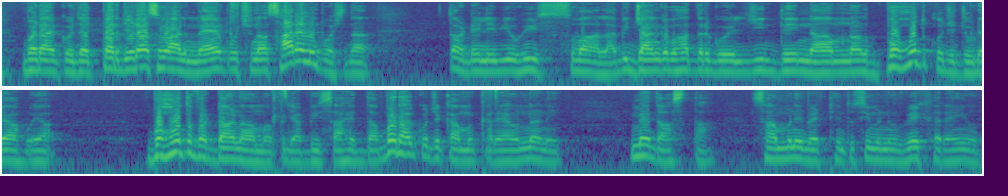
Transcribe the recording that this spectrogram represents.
ਬੜਾ ਕੁਝ। ਪਰ ਜਿਹੜਾ ਸਵਾਲ ਮੈਂ ਪੁੱਛਣਾ ਸਾਰਿਆਂ ਨੂੰ ਪੁੱਛਦਾ ਤੁਹਾਡੇ ਲਈ ਵੀ ਉਹੀ ਸਵਾਲ ਆ ਵੀ ਜੰਗ ਬਹਾਦਰ ਗੋਇਲ ਜੀ ਦੇ ਨਾਮ ਨਾਲ ਬਹੁਤ ਕੁਝ ਜੁੜਿਆ ਹੋਇਆ। ਬਹੁਤ ਵੱਡਾ ਨਾਮ ਆ ਪੰਜਾਬੀ ਸਾਹਿਤ ਦਾ ਬੜਾ ਕੁਝ ਕੰਮ ਕਰਿਆ ਉਹਨਾਂ ਨੇ। ਮੈਂ ਦੱਸਤਾ ਸਾਹਮਣੇ ਬੈਠੇ ਤੁਸੀਂ ਮੈਨੂੰ ਵੇਖ ਰਹੇ ਹੋ।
